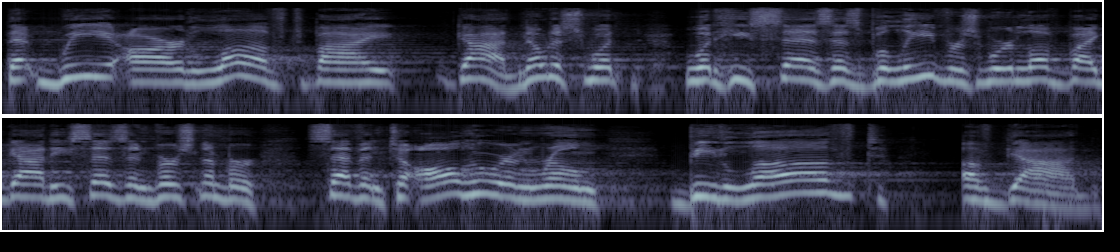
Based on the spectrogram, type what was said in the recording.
that we are loved by God. Notice what, what he says as believers, we're loved by God. He says in verse number seven, to all who are in Rome, beloved of God.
